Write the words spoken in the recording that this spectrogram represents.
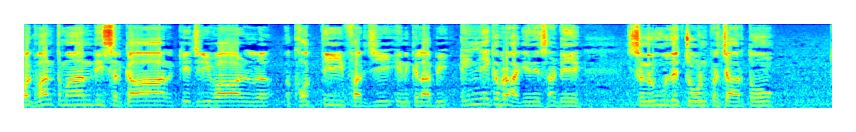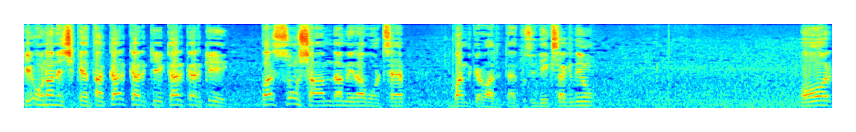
ਭਗਵੰਤ ਮਾਨ ਦੀ ਸਰਕਾਰ, ਕੇਜਰੀਵਾਲ, ਅਖੌਤੀ, ਫਰਜੀ, ਇਨਕਲਾਬੀ ਇੰਨੇ ਘਬਰਾ ਗਏ ਨੇ ਸਾਡੇ ਸੰਗਰੂਰ ਦੇ ਚੋਣ ਪ੍ਰਚਾਰ ਤੋਂ ਕਿ ਉਹਨਾਂ ਨੇ ਸ਼ਿਕਾਇਤਾਂ ਕਰ ਕਰਕੇ ਕਰ ਕਰਕੇ ਪਰਸੋਂ ਸ਼ਾਮ ਦਾ ਮੇਰਾ WhatsApp ਬੰਦ ਕਰਵਾ ਦਿੱਤਾ। ਤੁਸੀਂ ਦੇਖ ਸਕਦੇ ਹੋ। ਔਰ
